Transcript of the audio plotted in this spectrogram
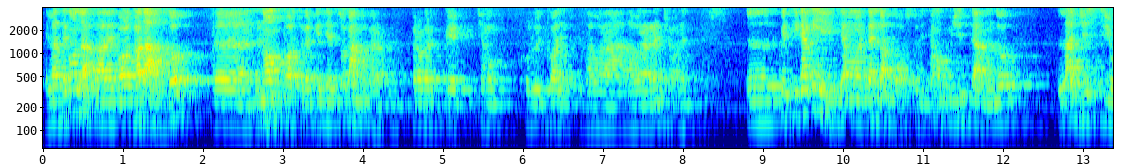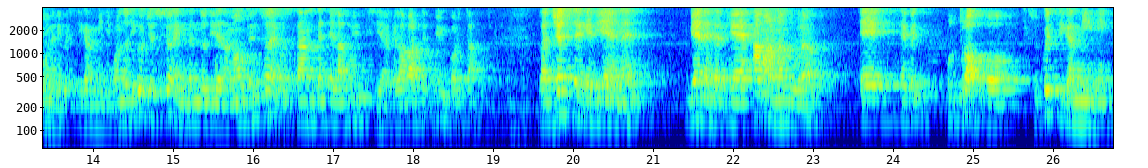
e la seconda la rivolgo ad Aldo eh, non forse perché sia il suo campo però, però perché diciamo, colui il quale lavora, lavora in regione eh, questi cammini li stiamo mettendo a posto li stiamo pubblicizzando la gestione di questi cammini. Quando dico gestione intendo dire la manutenzione costante e la pulizia, che è la parte più importante. La gente che viene, viene perché ama la natura e se questi, purtroppo su questi cammini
